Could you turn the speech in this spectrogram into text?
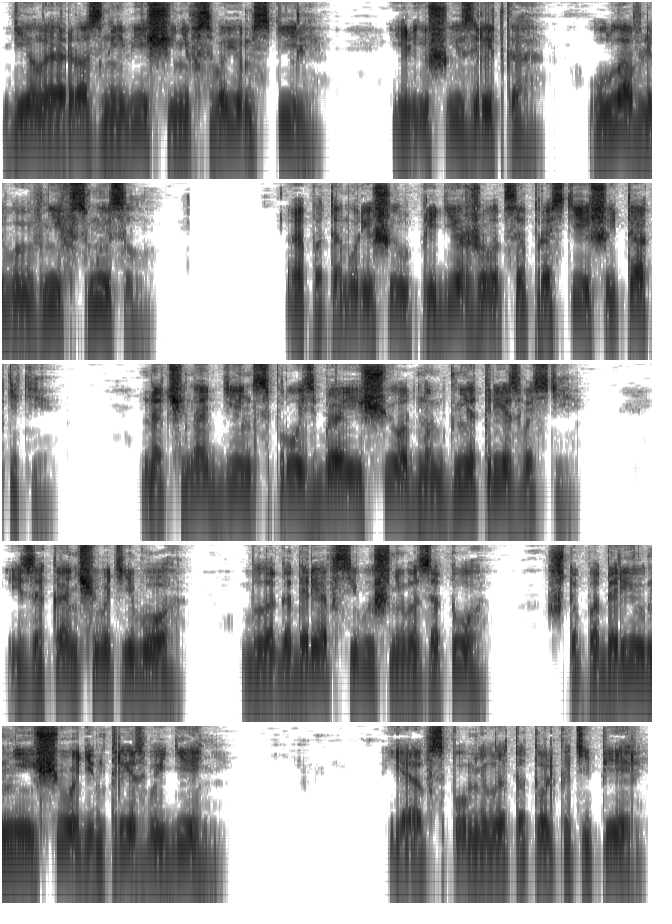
делая разные вещи не в своем стиле, и лишь изредка улавливаю в них смысл. А потому решил придерживаться простейшей тактики. Начинать день с просьбы о еще одном дне трезвости и заканчивать его благодаря Всевышнего за то, что подарил мне еще один трезвый день. Я вспомнил это только теперь,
